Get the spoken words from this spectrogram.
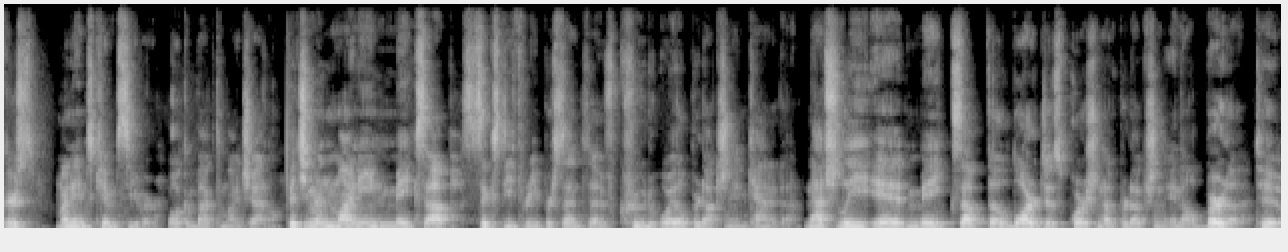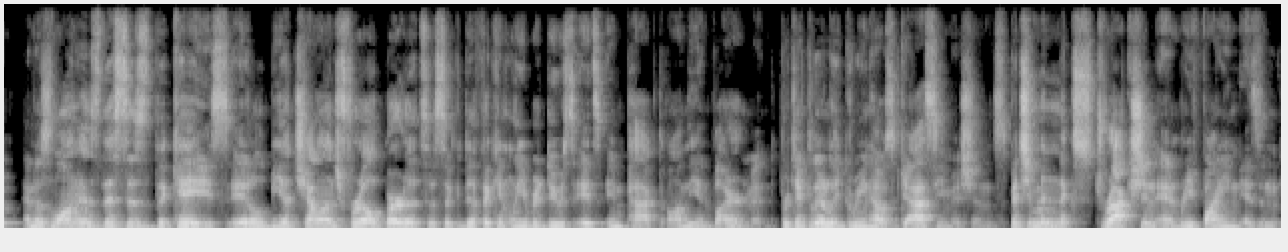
Lurkers, my name's Kim Siever. Welcome back to my channel. Bitumen mining makes up 63% of crude oil production in Canada. Naturally, it makes up the largest portion of production in Alberta, too. And as long as this is the case, it'll be a challenge for Alberta to significantly reduce its impact on the environment particularly greenhouse gas emissions. Bitumen extraction and refining is an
